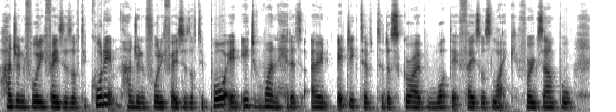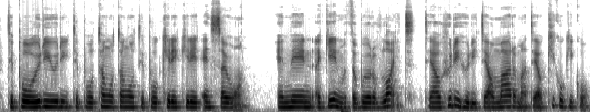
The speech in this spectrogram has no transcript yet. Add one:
140 phases of te kore, 140 phases of te po, and each one had its own adjective to describe what that phase was like. For example, te po uri uri, te po tango tango, te po kere kere, and so on. And then again with the world of light, te ao huri huri, te ao marama, te ao kiko kiko.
